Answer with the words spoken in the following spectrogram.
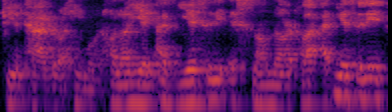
توی طراحیمون حالا از یه سری استانداردها یه سری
